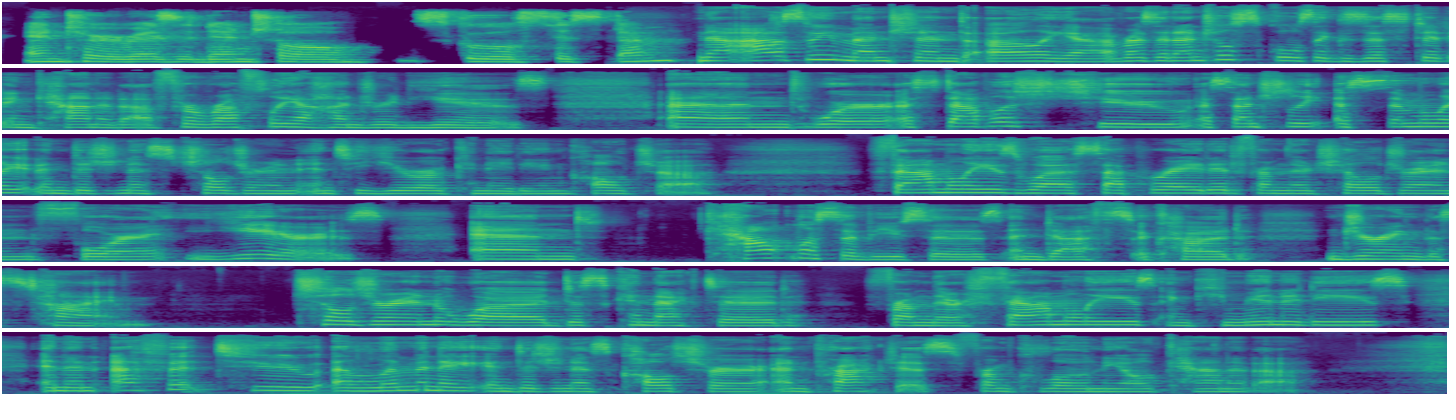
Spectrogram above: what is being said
enter a residential school system. Now, as we mentioned earlier, residential schools existed in Canada for roughly 100 years and were established to essentially assimilate Indigenous children into Euro Canadian culture. Families were separated from their children for years, and countless abuses and deaths occurred during this time. Children were disconnected from their families and communities in an effort to eliminate Indigenous culture and practice from colonial Canada.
